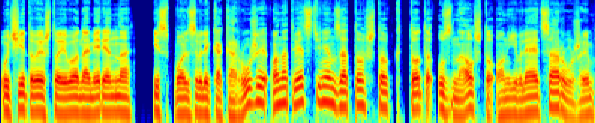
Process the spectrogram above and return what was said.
учитывая, что его намеренно использовали как оружие, он ответственен за то, что кто-то узнал, что он является оружием.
